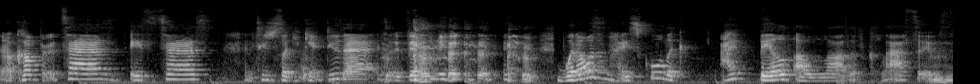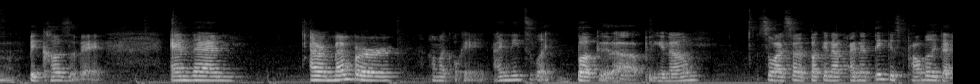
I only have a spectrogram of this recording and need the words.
you know, come for the test, ace the test. And the teacher's like, you can't do that. So failed me. when I was in high school, like I failed a lot of classes mm-hmm. because of it. And then I remember I'm like, okay, I need to like buck it up, you know? So I started bucking up and I think it's probably the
